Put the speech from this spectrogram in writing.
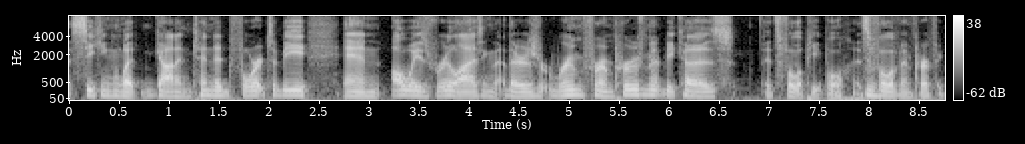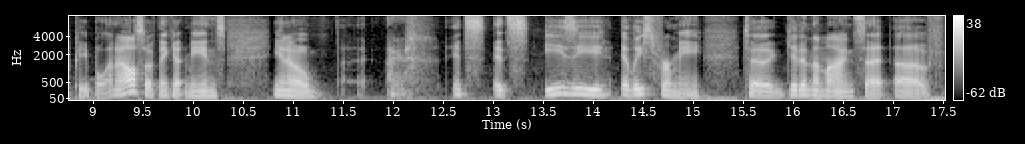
seeking what God intended for it to be, and always realizing that there's room for improvement because it's full of people, it's mm. full of imperfect people. And I also think it means, you know, it's it's easy, at least for me, to get in the mindset of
